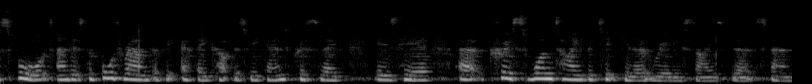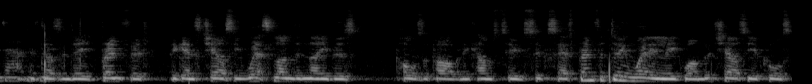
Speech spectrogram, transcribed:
sport, and it's the fourth round of the FA Cup this weekend. Chris Legg is here. Uh, Chris, one tie in particular really size, uh, stands out, It doesn't it? does indeed. Brentford against Chelsea, West London neighbours, poles apart when it comes to success. Brentford doing well in League One, but Chelsea, of course,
